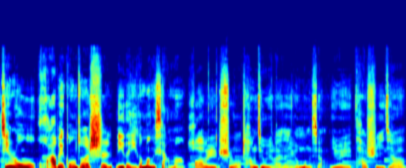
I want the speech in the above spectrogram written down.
进入华为工作是你的一个梦想吗？华为是我长久以来的一个梦想，因为它是一家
